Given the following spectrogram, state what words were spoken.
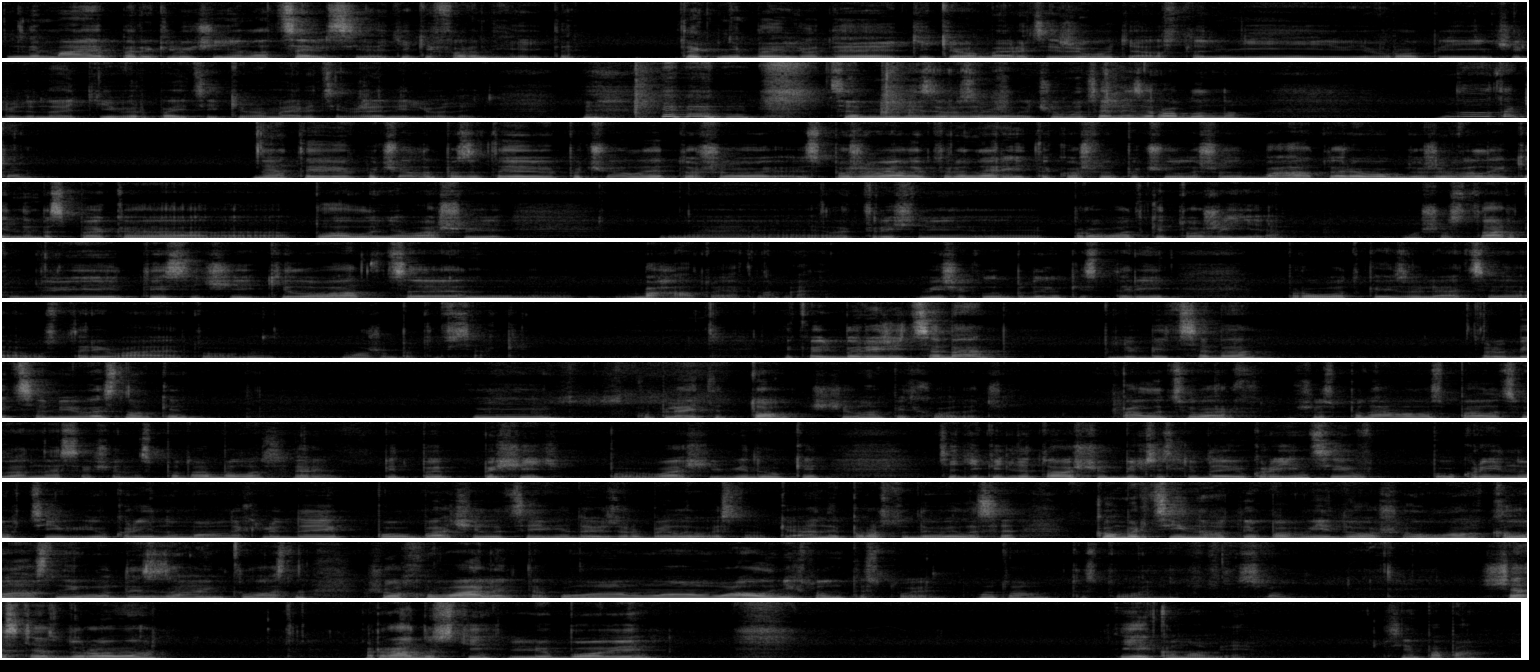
Немає переключення на Цельсія, тільки Фаренгейти. Так ніби люди тільки в Америці живуть, а остальні в Європі і інші люди, навіть європейці, які в Америці, вже не люди. Це мені не зрозуміло, чому це не зроблено. Ну, таке. Негативи ви почули, позитиви ви почули. То, що споживає електроенергії, також ви почули, що багато, ривок дуже великий, небезпека е, плавлення вашої е, електричної проводки теж є. Тому що старт у 2000 кВт це багато, як на мене. Більше, коли будинки старі, проводка, ізоляція устаріває, то може бути всяке. Я кажу, бережіть себе, любіть себе. Робіть самі висновки і купляйте то, що вам підходить. Палець вверх, якщо сподобалось, палець вниз, якщо не сподобалось. Підпи- Пишіть ваші відгуки. Це тільки для того, щоб більшість людей, українців, українців і україномовних людей побачили це відео і зробили висновки, а не просто дивилися комерційного типу відео, що о, класний його дизайн, класно, що хвалять, так вау, вау, вау, але ніхто не тестує. От вам тестування. Все. Щастя, здоров'я, радості, любові і економії. Всім па-па.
